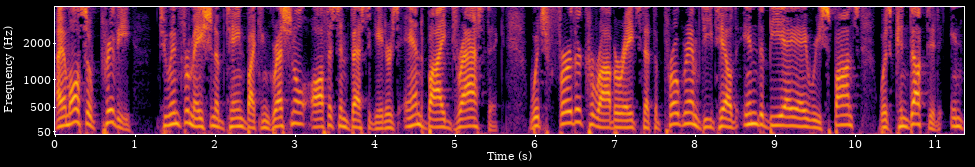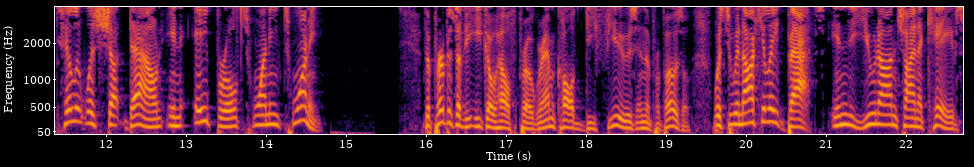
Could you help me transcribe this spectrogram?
I am also privy to information obtained by congressional office investigators and by Drastic, which further corroborates that the program detailed in the BAA response was conducted until it was shut down in April 2020. The purpose of the EcoHealth program, called Defuse in the proposal, was to inoculate bats in the Yunnan, China caves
